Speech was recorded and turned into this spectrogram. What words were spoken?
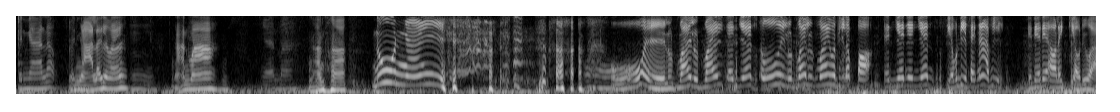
เป็นงานแล้ว เป็นงานแล้วใช่ไหมอืมงานมา งานมา งานมา นู่นไง โอ้โหโอ้ยหลุดไหมหลุดไหมใจเย็นโอ้ย หลุดไหมหลุดไหมมาทีละเปาะใจเย็นใจเย็นเสียมันดีดใส่หน้าพี่เดี๋ยวเดี๋ยวเดี๋ยวเอาอะไรเกี่ยวดีกว่า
